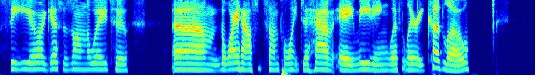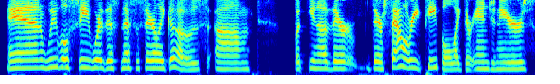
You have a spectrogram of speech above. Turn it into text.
CEO, I guess, is on the way to um, the White House at some point to have a meeting with Larry Kudlow. And we will see where this necessarily goes. Um, but you know, they're they're salaried people, like they're engineers,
